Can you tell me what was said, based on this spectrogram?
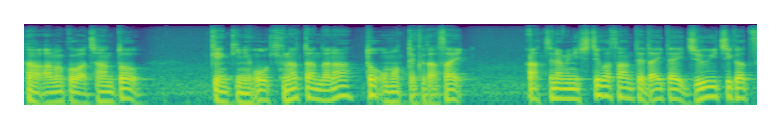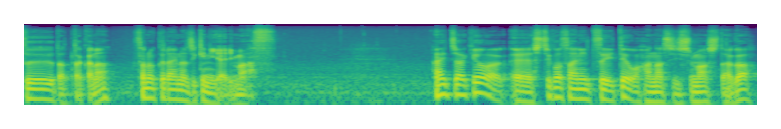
ああの子はちゃんと元気に大きくなったんだなと思ってください。あちなみに七五三って大体11月だったかな。そのくらいの時期にやります。はいじゃあ今日は、えー、七五三についてお話ししましたが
